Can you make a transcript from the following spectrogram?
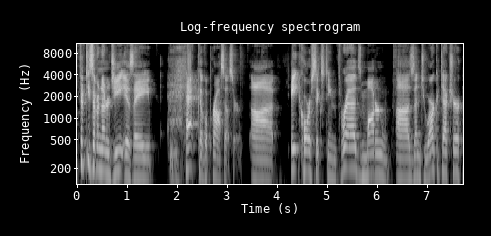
5700G is a heck of a processor. Uh, 8 core, 16 threads, modern uh, Zen 2 architecture.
